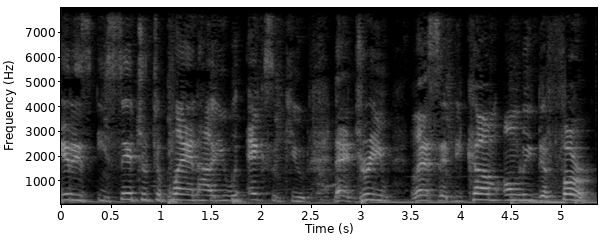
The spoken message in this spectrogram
it is essential to plan how you will execute that dream, lest it become only deferred.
